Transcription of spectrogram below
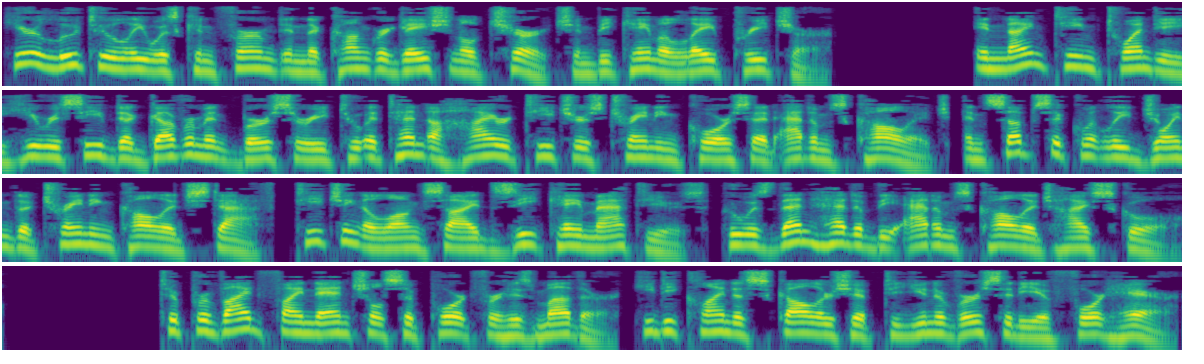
Here Luthuli was confirmed in the Congregational Church and became a lay preacher. In 1920 he received a government bursary to attend a higher teacher's training course at Adams College, and subsequently joined the training college staff, teaching alongside Z. K. Matthews, who was then head of the Adams College High School. To provide financial support for his mother, he declined a scholarship to University of Fort Hare.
